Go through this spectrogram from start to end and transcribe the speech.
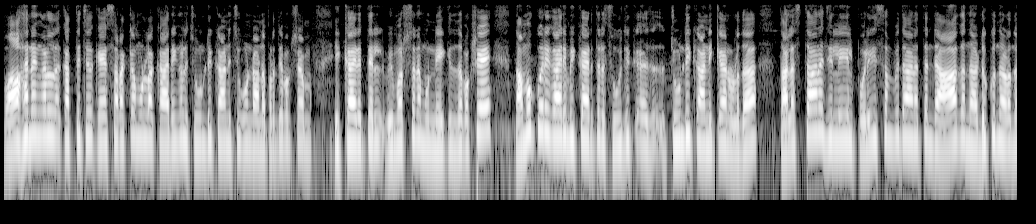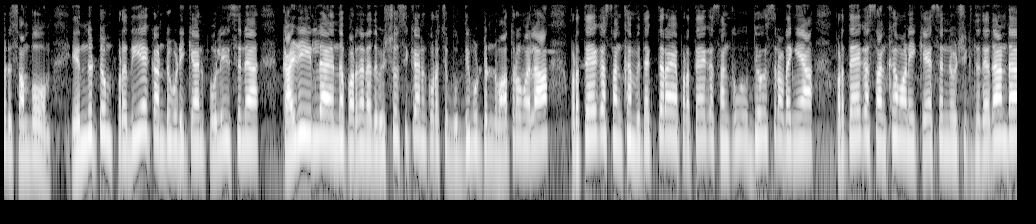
വാഹനങ്ങൾ കത്തിച്ച കേസടക്കമുള്ള കാര്യങ്ങൾ ചൂണ്ടിക്കാണിച്ചുകൊണ്ടാണ് പ്രതിപക്ഷം ഇക്കാര്യത്തിൽ വിമർശനം ഉന്നയിക്കുന്നത്. പക്ഷേ നമുക്കൊരു കാര്യം ഇക്കാര്യത്തിൽ സൂചി ചൂണ്ടിക്കാണിക്കാനുള്ളത്. തലസ്ഥാന ജില്ലയിൽ പോലീസ് സംവിധാനത്തിന്റെ ആകെ നടുക്കു നടന്നൊരു സംഭവം. എന്നിട്ടും പ്രതിയെ കണ്ടുപിടിക്കാൻ പോലീസിന് കഴിയില്ല എന്ന് പറഞ്ഞാൽ അത് വിശ്വസിക്കാൻ കുറച്ച് ബുദ്ധിമുട്ടുണ്ട്. മാത്രമല്ല പ്രത്യേക സംഘം വിദഗ്ധരായ പ്രത്യേക സംഘ ഉദ്യോഗസ്ഥരടങ്ങിയ പ്രത്യേക സംഘമാണ് ഈ കേസ് അന്വേഷിക്കുന്നത്. ഏതാണ്ട്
